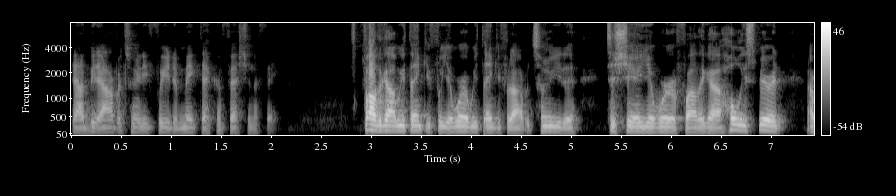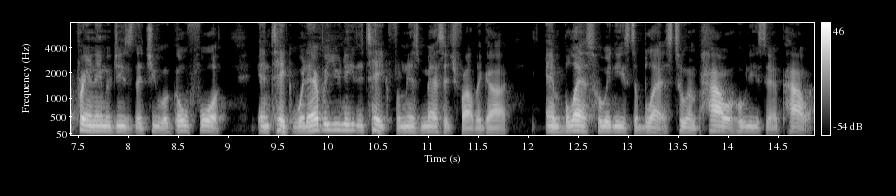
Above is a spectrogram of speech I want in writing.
that'll be the opportunity for you to make that confession of faith. Father God, we thank you for your word. We thank you for the opportunity to, to share your word, Father God. Holy Spirit, I pray in the name of Jesus that you will go forth and take whatever you need to take from this message, Father God, and bless who it needs to bless, to empower who needs to empower,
